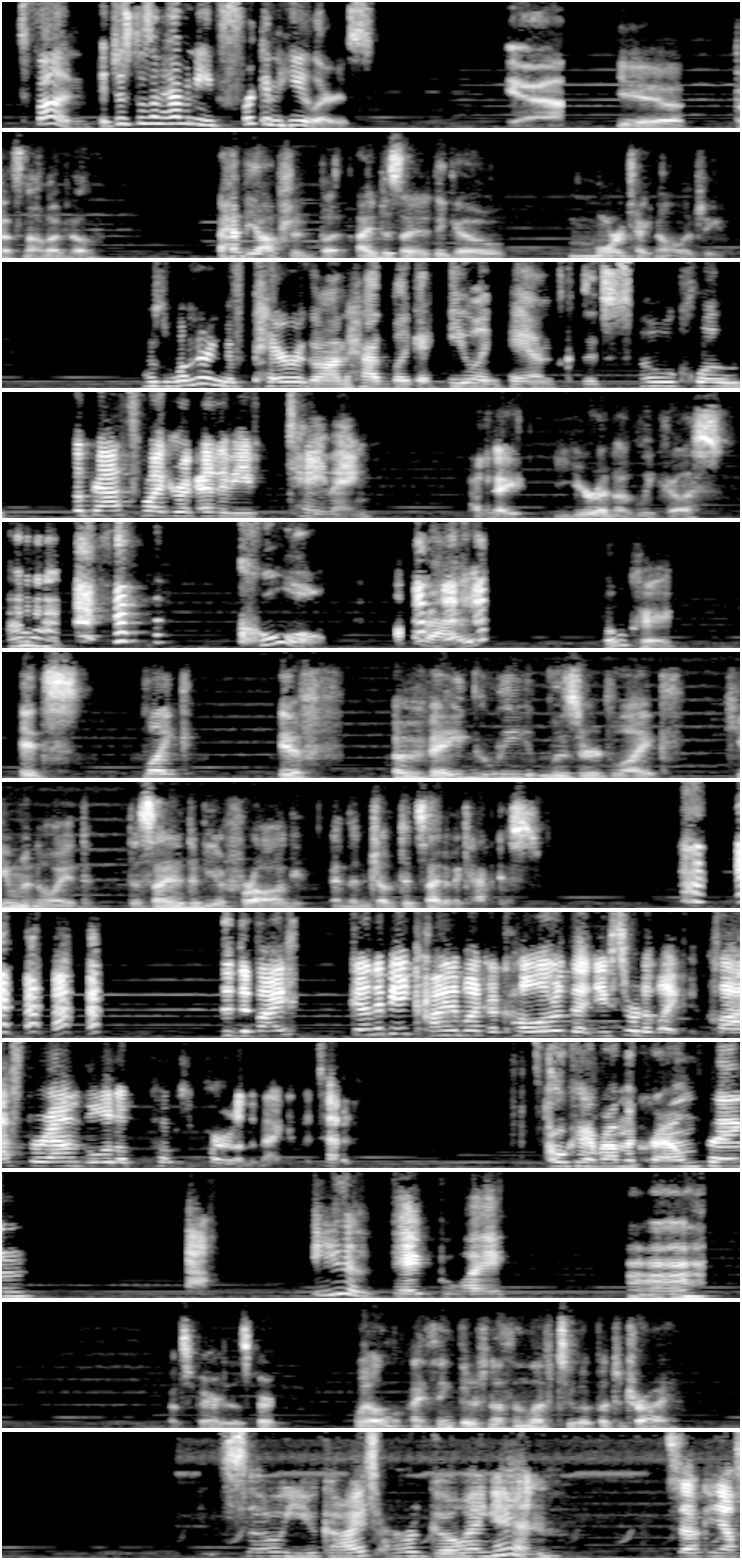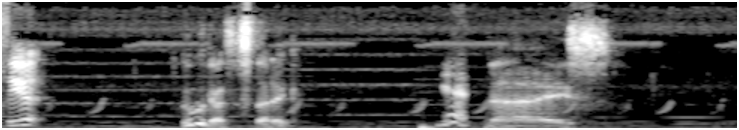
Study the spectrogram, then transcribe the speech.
It's fun. It just doesn't have any freaking healers. yeah. Yeah, that's not my build. I had the option, but I decided to go more technology. I was wondering if Paragon had like a healing hand because it's so close. But that's what you're gonna be taming. Hey, you're an ugly cuss. Mm. Cool. All right. Okay. It's like if a vaguely lizard like humanoid decided to be a frog and then jumped inside of a cactus. The device is gonna be kind of like a collar that you sort of like clasp around the little pokey part on the back of its head. Okay, around the crown thing. Yeah, he's a big boy. Mm-mm. That's fair, that's fair. Well, I think there's nothing left to it but to try. So you guys are going in. So can y'all see it? Ooh, that's aesthetic. Yeah. Nice.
